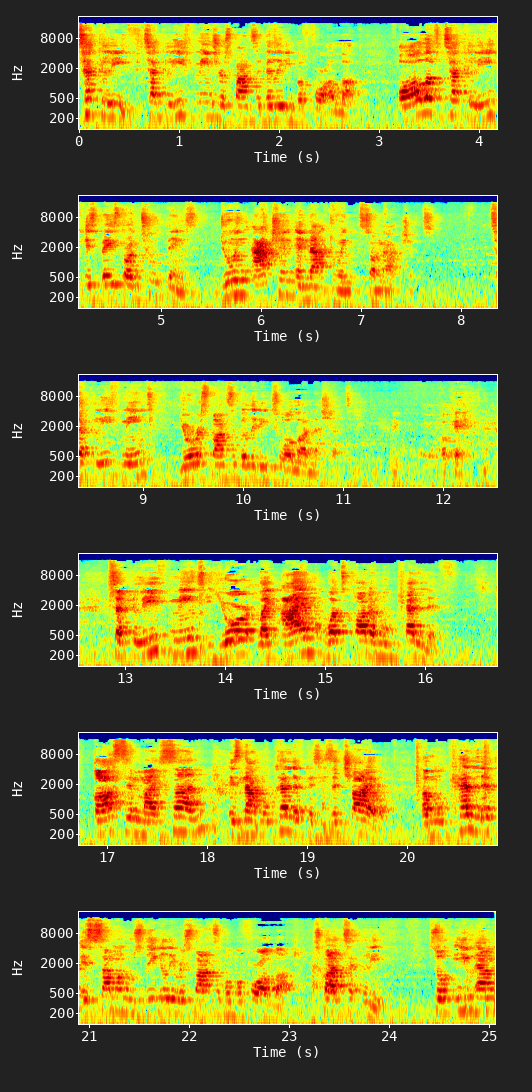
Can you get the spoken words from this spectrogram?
taklif. Taklif means responsibility before Allah. All of taklif is based on two things doing action and not doing some actions. Taklif means your responsibility to Allah nashat. Okay. Taklif means you're like I am what's called a mukallif. Qasim, my son, is not mukallif because he's a child. A mukallif is someone who's legally responsible before Allah. It's called taklif. So Imam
